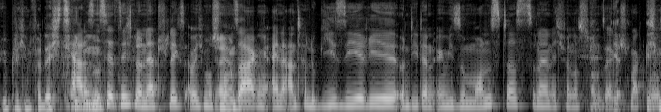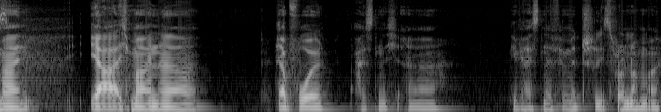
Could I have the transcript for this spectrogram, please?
üblichen Verdächtigen. Ja, das ist jetzt nicht nur Netflix, aber ich muss Ja, schon ja. sagen, eine Anthologieserie und die dann irgendwie so Monsters zu nennen, ich finde das schon sehr ja, geschmacklos. Ich meine, ja, ich meine, ja, obwohl, heißt nicht, äh, wie heißt denn der Film mit Charlize Theron nochmal?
